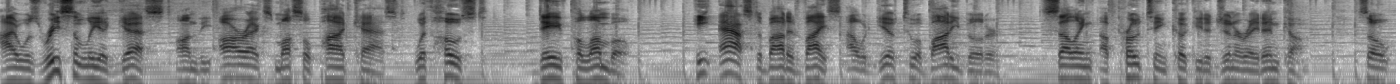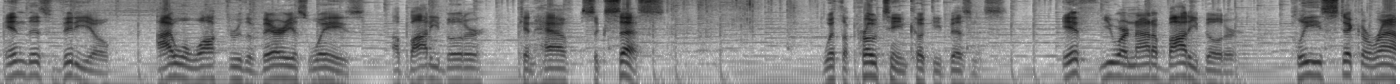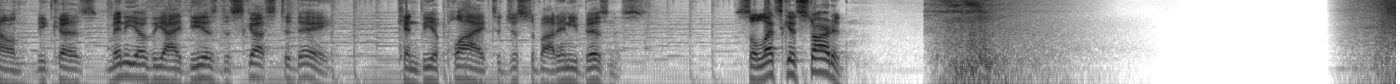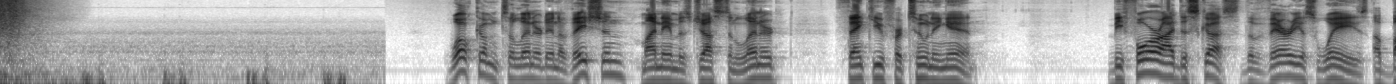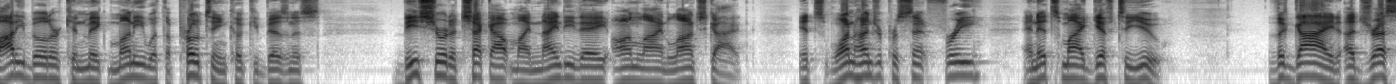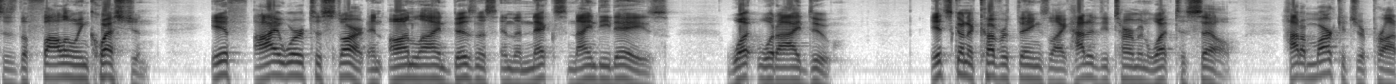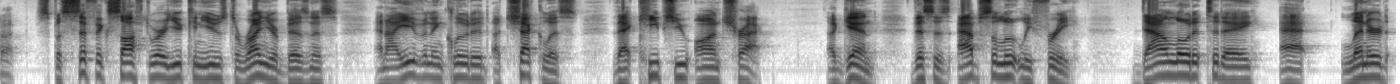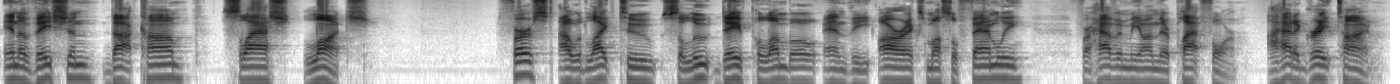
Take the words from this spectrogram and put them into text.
I was recently a guest on the RX Muscle podcast with host Dave Palumbo. He asked about advice I would give to a bodybuilder selling a protein cookie to generate income. So, in this video, I will walk through the various ways a bodybuilder can have success with a protein cookie business. If you are not a bodybuilder, please stick around because many of the ideas discussed today can be applied to just about any business. So let's get started. Welcome to Leonard Innovation. My name is Justin Leonard. Thank you for tuning in. Before I discuss the various ways a bodybuilder can make money with the protein cookie business, be sure to check out my 90 day online launch guide. It's 100% free and it's my gift to you. The guide addresses the following question if I were to start an online business in the next 90 days, what would I do? It's going to cover things like how to determine what to sell, how to market your product, specific software you can use to run your business, and I even included a checklist that keeps you on track. Again, this is absolutely free. Download it today at leonardinnovation.com slash launch. First, I would like to salute Dave Palumbo and the RX Muscle family for having me on their platform. I had a great time.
